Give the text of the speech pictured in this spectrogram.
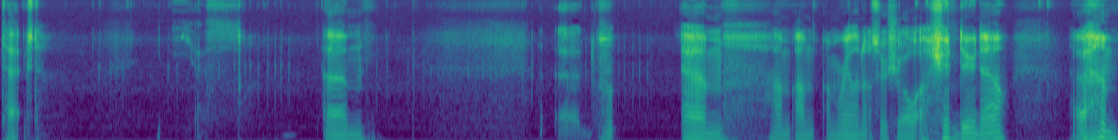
Text. Yes. Um. Uh, um, I'm I'm I'm really not so sure what I should do now. Um.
